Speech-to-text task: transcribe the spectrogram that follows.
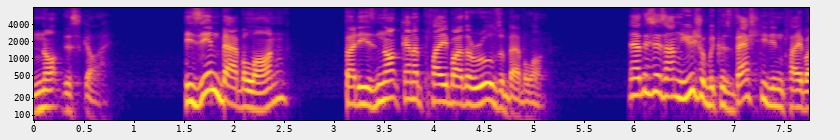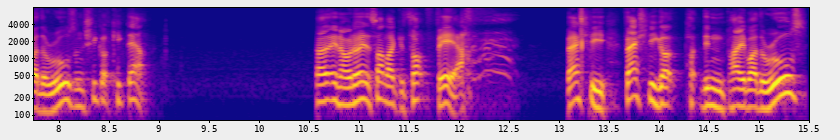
Not this guy. He's in Babylon, but he's not going to play by the rules of Babylon. Now, this is unusual because Vashti didn't play by the rules and she got kicked out. Uh, you know, it's not like it's not fair. Vashti, Vashti got, didn't play by the rules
